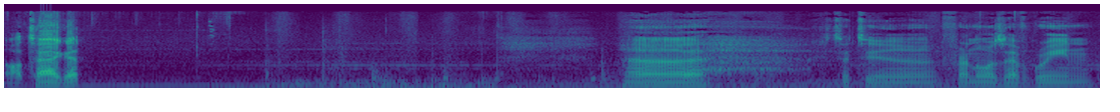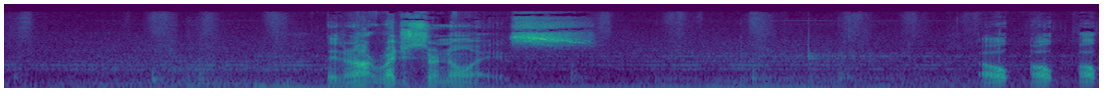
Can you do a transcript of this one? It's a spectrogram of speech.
I'll tag it. Uh, to friendly ones have green. They do not register noise. Oh, oh, oh.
